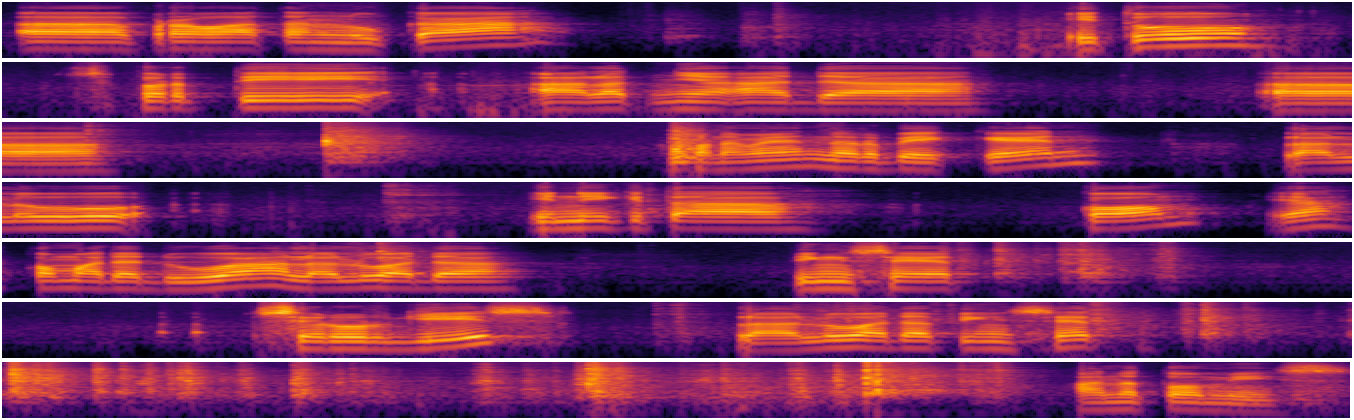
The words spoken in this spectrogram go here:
uh, perawatan luka. Itu seperti alatnya ada uh, apa namanya nerbeken. Lalu ini kita kom ya, kom ada dua. Lalu ada pingset chirurgis, lalu ada pingset anatomis.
